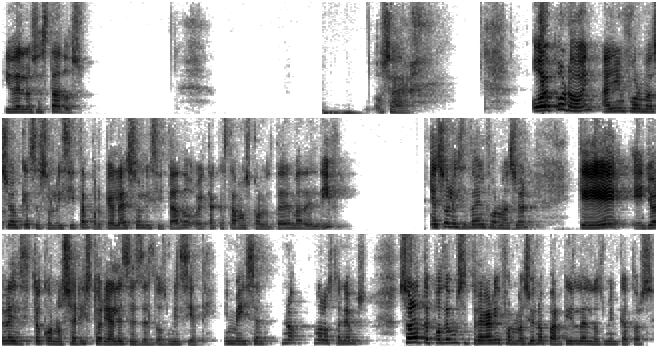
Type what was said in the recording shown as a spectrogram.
y de los estados. O sea, hoy por hoy hay información que se solicita porque la he solicitado, ahorita que estamos con el tema del DIF, he solicitado información que eh, yo necesito conocer historiales desde el 2007 y me dicen, no, no los tenemos. Solo te podemos entregar información a partir del 2014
